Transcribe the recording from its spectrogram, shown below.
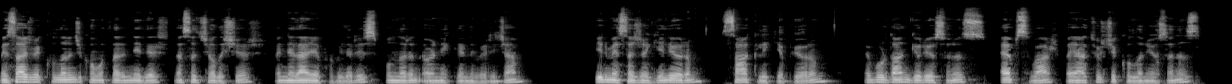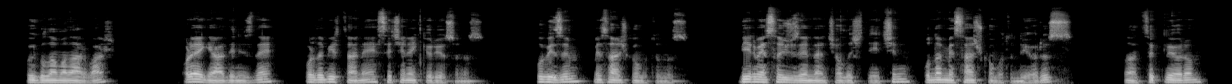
Mesaj ve kullanıcı komutları nedir, nasıl çalışır ve neler yapabiliriz bunların örneklerini vereceğim. Bir mesaja geliyorum, sağ klik yapıyorum ve buradan görüyorsunuz apps var veya Türkçe kullanıyorsanız uygulamalar var. Oraya geldiğinizde burada bir tane seçenek görüyorsunuz. Bu bizim mesaj komutumuz. Bir mesaj üzerinden çalıştığı için buna mesaj komutu diyoruz. Buna tıklıyorum.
